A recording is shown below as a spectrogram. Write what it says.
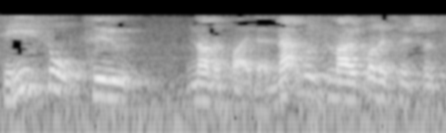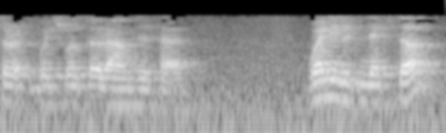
So he sought to nullify that, and that was the which was which was around his head. When he was nifta,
